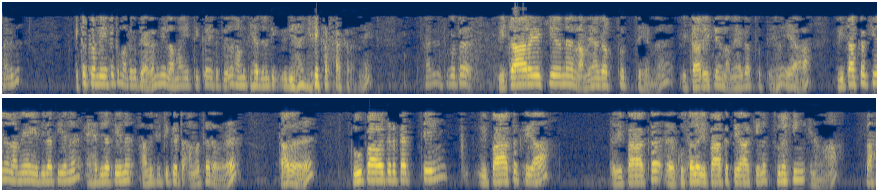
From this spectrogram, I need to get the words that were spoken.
හරිද? එක ක්‍රමයකට මතක තියාගන්න මේ ළමයි ටික එකතු වෙලා සමිති හැදෙන ටික විදිහට මේ කතා කරන්නේ. හරිද? එතකොට විචාරය කියන ළමයා ගත්තොත් එහෙම විචාරය කියන ළමයා ගත්තොත් එහෙම එයා විතක්ක කියන ළමයා යෙදිලා තියෙන හැදිලා තියෙන සමිති ටිකට අමතරව තව රූපාවචර පැත්තෙන් විපාක ක්‍රියා විපාක කුසල විපාක ක්‍රියා කියන තුනකින් එනවා. සහ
